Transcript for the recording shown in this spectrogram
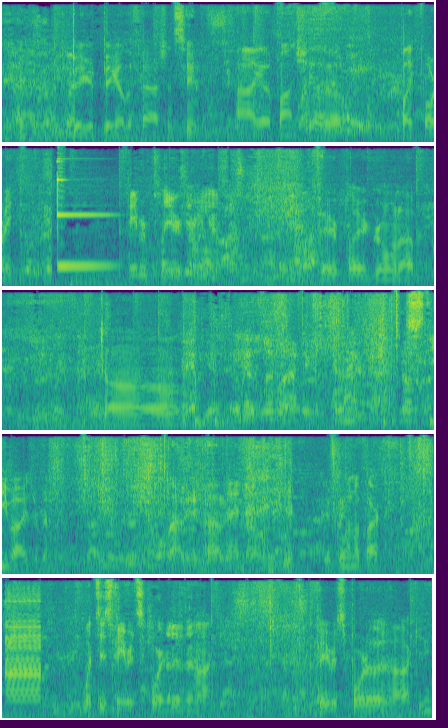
big, big on the fashion scene. Uh, I got a bunch. Probably 40. Favorite player growing up? Favorite player growing up? Um, Steve Yzerman. I mean, I don't even know. Wendel Clark. What's his favorite sport other than hockey? Favorite sport other than hockey?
